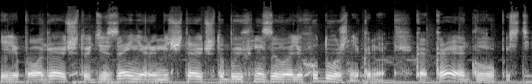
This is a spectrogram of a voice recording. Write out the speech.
или полагают, что дизайнеры мечтают, чтобы их называли художниками. Какая глупость.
